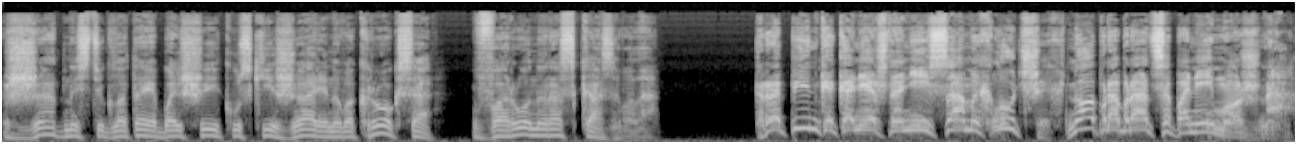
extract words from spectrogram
Жадностью глотая большие куски жареного крокса, ворона рассказывала. «Тропинка, конечно, не из самых лучших, но пробраться по ней можно.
